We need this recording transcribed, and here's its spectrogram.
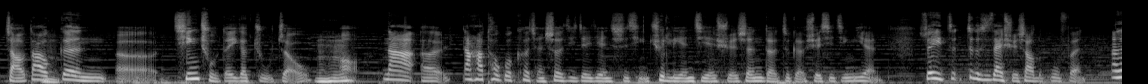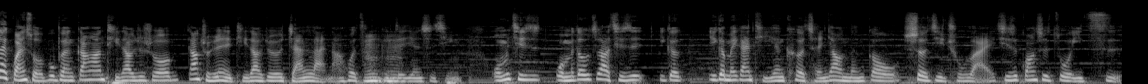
找到更呃清楚的一个主轴。哦。那呃，让他透过课程设计这件事情去连接学生的这个学习经验，所以这这个是在学校的部分。那在管所的部分，刚刚提到就是说，刚主持人也提到就是展览啊或者藏品这件事情，我们其实我们都知道，其实一个一个美感体验课程要能够设计出来，其实光是做一次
